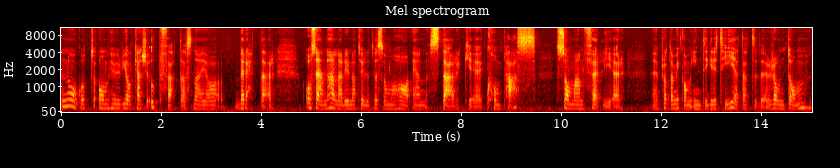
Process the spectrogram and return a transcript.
något om hur jag kanske uppfattas när jag berättar. Och sen handlar det ju naturligtvis om att ha en stark eh, kompass som man följer. Eh, pratar mycket om integritet, att runt om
